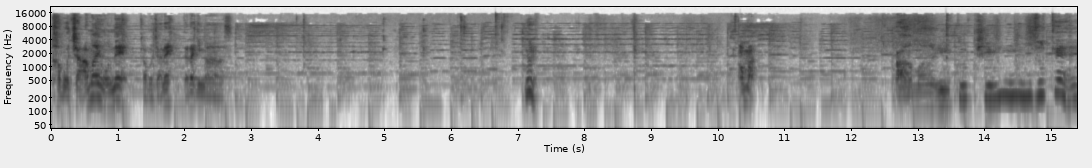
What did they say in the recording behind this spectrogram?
かぼちゃ甘いもんね。かぼちゃね。いただきます。うん。甘い。甘い口づけ。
